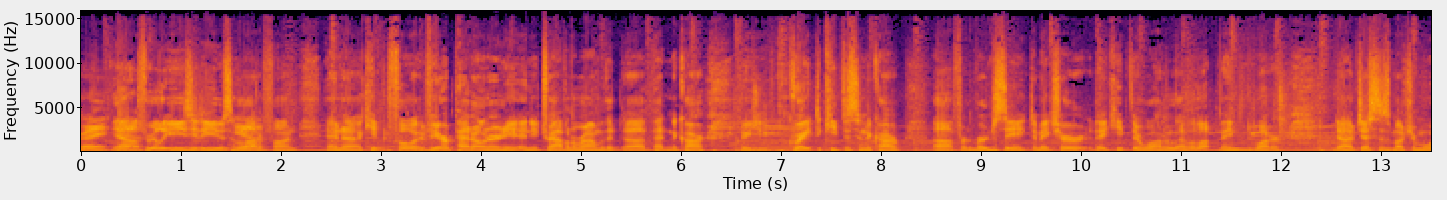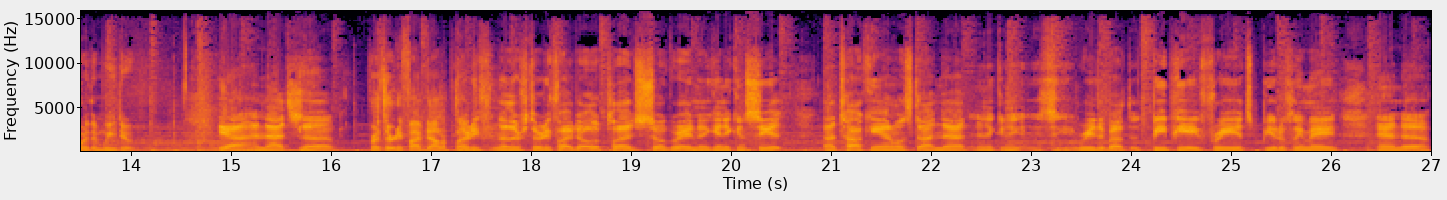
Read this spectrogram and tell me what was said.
right? Yeah, it's really easy to use and a lot of fun, and uh, keep it full. If you're a pet owner and you, and you travel around with a uh, pet in the car, great to keep this in the car uh, for an emergency to make sure they keep their water level up. They need water uh, just as much or more than we do. Yeah, and that's uh, For a $35 pledge. 30, another thirty-five dollar pledge. So great, and again, you can see it on TalkingAnimals.net, and you can see, read about the BPA free. It's beautifully made, and uh,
